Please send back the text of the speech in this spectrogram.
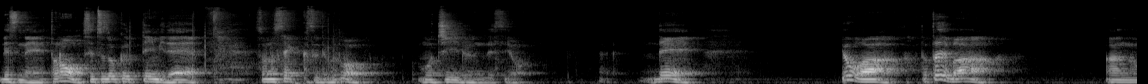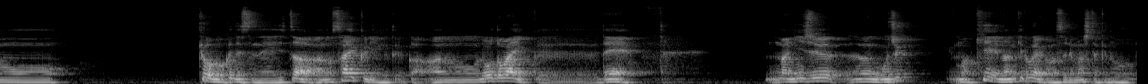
ですね。との接続って意味でそのセックスって言葉を用いるんですよ。で要は例えばあの今日僕ですね実はあのサイクリングというかあのロードバイクでまあ2050まあ計何キロぐらいか忘れましたけど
